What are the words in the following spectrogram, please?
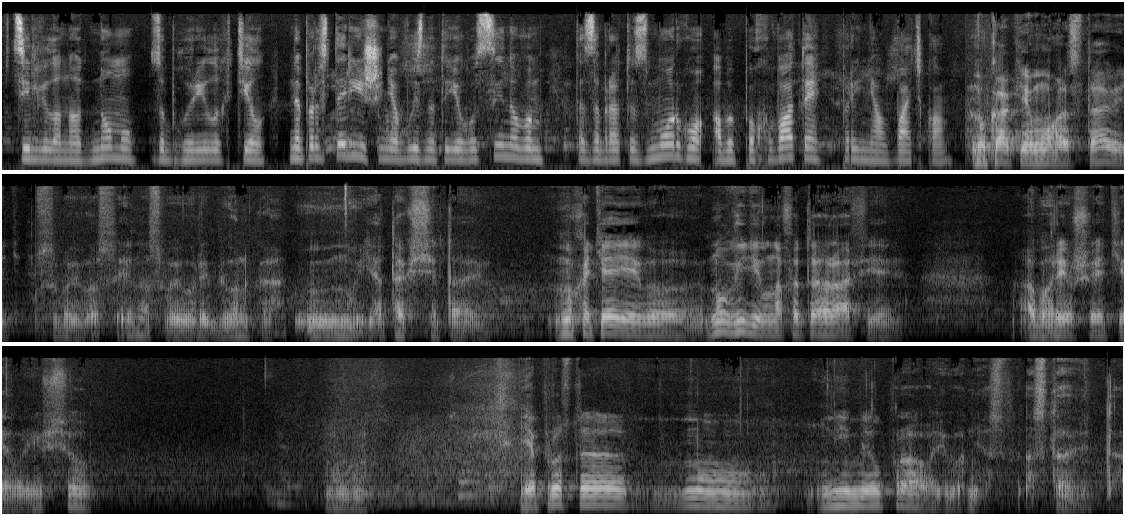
вціліла на одному з обгорілих тіл. Непросте рішення визнати його синовим та забрати з моргу, аби поховати, прийняв батько. Ну как я мог оставить своего сына, своего ребенка? Ну, я так считаю. Ну, хотя я его, ну, видел на фотографии обгоревшее тело, и все. Я просто, ну, не имел права его не ост- оставить там.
